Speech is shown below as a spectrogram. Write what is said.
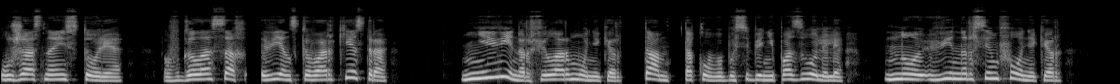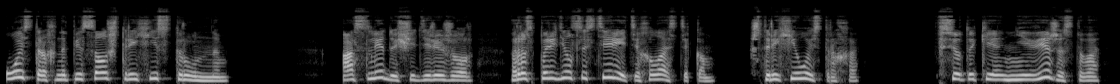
Ужасная история. В голосах Венского оркестра не Винер-филармоникер, там такого бы себе не позволили, но Винер-симфоникер. Ойстрах написал штрихи струнным. А следующий дирижер распорядился стереть их ластиком. Штрихи Ойстраха. Все-таки невежество —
